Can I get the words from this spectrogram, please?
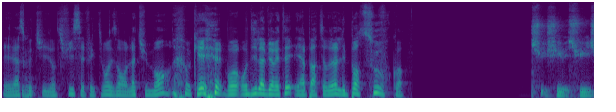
Et là, ce que Mm. tu identifies, c'est effectivement en disant là, tu mens, ok, bon, on dit la vérité, et à partir de là, les portes s'ouvrent, quoi. Je suis, je suis, je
